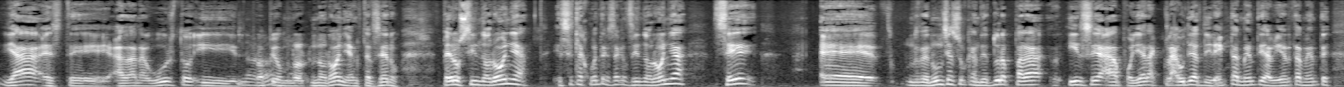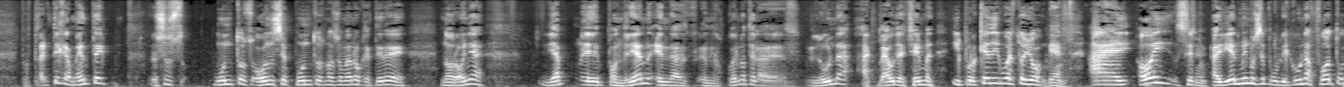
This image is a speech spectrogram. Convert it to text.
ya este Adán Augusto y el propio Noroña, el tercero. Pero si Noroña, esa es la cuenta que saca, si Noroña se eh, renuncia a su candidatura para irse a apoyar a Claudia directamente y abiertamente, pues prácticamente esos puntos, 11 puntos más o menos que tiene Noroña, ya eh, pondrían en, en, los cuernos de la luna a Claudia Sheinbaum. ¿Y por qué digo esto yo? Bien. hoy, ayer mismo se publicó una foto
